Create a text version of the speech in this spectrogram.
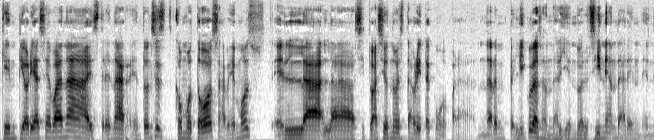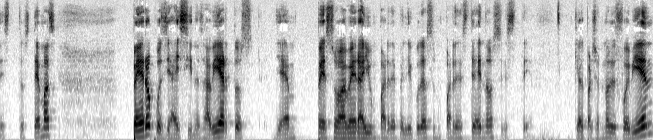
que en teoría se van a estrenar. Entonces, como todos sabemos, el- la, la situación no está ahorita como para andar en películas, andar yendo al cine, andar en, en estos temas. Pero pues ya hay cines abiertos. Ya empezó a haber ahí un par de películas, un par de estrenos, este, que al parecer no les fue bien.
